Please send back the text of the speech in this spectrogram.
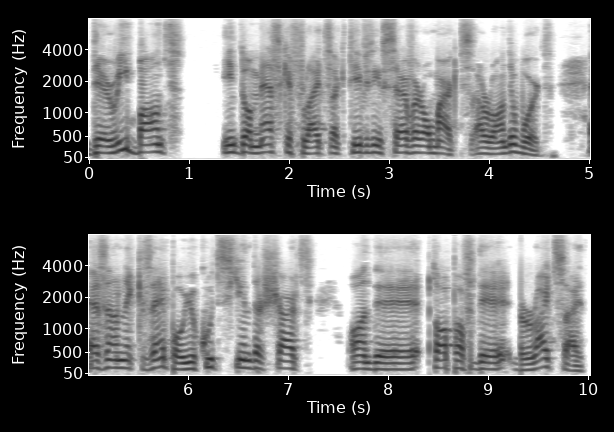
the rebound in domestic flights activity in several markets around the world. As an example, you could see in the chart on the top of the right side,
